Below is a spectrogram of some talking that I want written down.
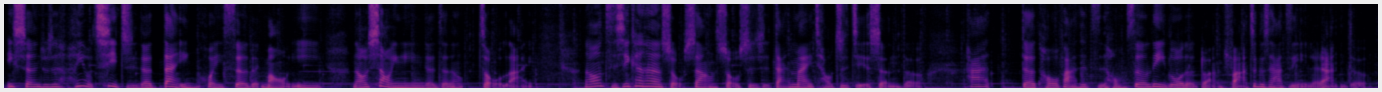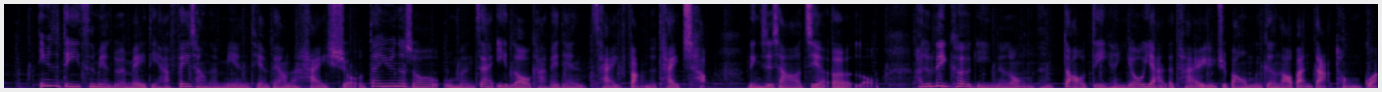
一身就是很有气质的淡银灰色的毛衣，然后笑盈盈的这样走来。然后仔细看他的手上首饰是丹麦乔治杰森的，他的头发是紫红色利落的短发，这个是他自己染的。因为是第一次面对媒体，他非常的腼腆，非常的害羞。但因为那时候我们在一楼咖啡店采访，就太吵，临时想要借二楼，他就立刻以那种很道地、很优雅的台语去帮我们跟老板打通关。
